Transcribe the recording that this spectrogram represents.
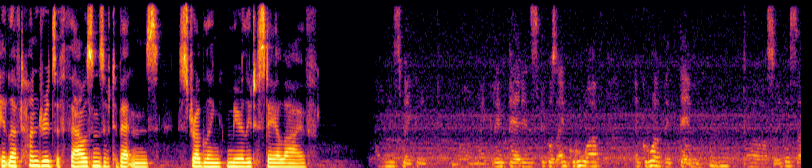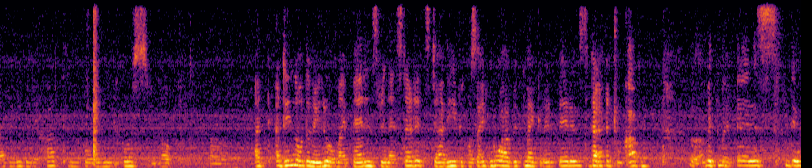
It left hundreds of thousands of Tibetans struggling merely to stay alive. I miss my, uh, my grandparents because I grew up, I grew up with them. Mm -hmm. uh, so it was a very, very hard thing for me because, you know, I, I didn't know the value of my parents when I started studying because I grew up with my grandparents and I had to come uh, with my parents. They,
